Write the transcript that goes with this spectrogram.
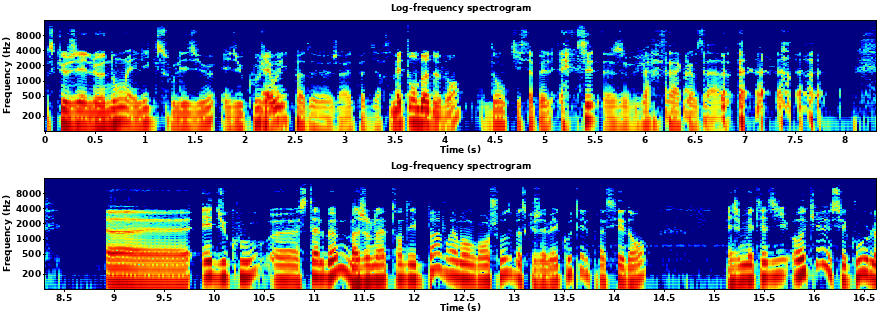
Parce que j'ai le nom Helix sous les yeux et du coup Eh j'arrête oui. pas de j'arrête pas de dire ça. Mets ton doigt devant. Donc qui s'appelle je vais faire ça comme ça. Euh, et du coup cet album bah j'en attendais pas vraiment grand chose parce que j'avais écouté le précédent et je m'étais dit ok c'est cool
